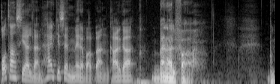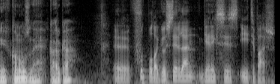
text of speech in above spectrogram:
Potansiyelden herkese merhaba ben Karga. Ben Alfa. Bugünkü konumuz ne Karga? Ee, futbola gösterilen gereksiz itibar.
